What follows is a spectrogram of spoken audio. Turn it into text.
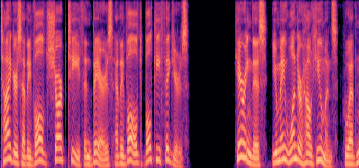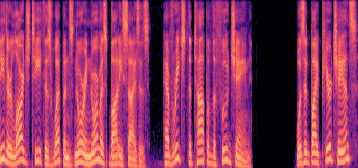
tigers have evolved sharp teeth and bears have evolved bulky figures. Hearing this, you may wonder how humans, who have neither large teeth as weapons nor enormous body sizes, have reached the top of the food chain. Was it by pure chance?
